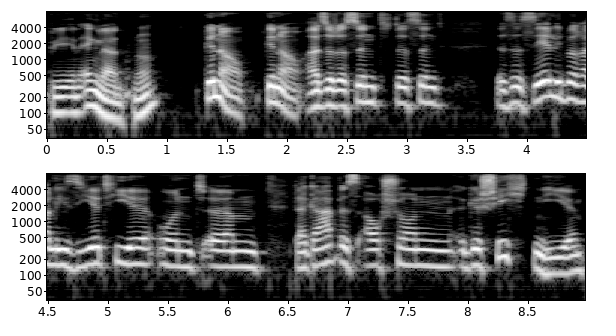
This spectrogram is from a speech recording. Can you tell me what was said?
wie in England, ne? Genau, genau. Also das sind, das sind, das ist sehr liberalisiert hier und ähm, da gab es auch schon Geschichten hier.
